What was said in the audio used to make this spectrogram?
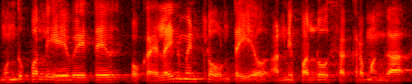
ముందు పళ్ళు ఏవైతే ఒక అలైన్మెంట్లో ఉంటాయో అన్ని పళ్ళు సక్రమంగా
